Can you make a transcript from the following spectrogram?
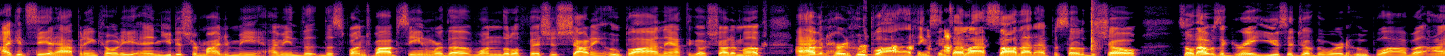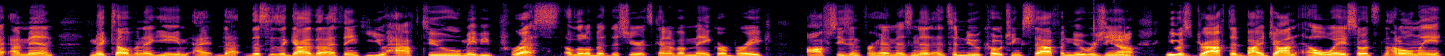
I can see it happening, Cody, and you just reminded me. I mean, the the SpongeBob scene where the one little fish is shouting "hoopla" and they have to go shut him up. I haven't heard "hoopla" I think since I last saw that episode of the show. So that was a great usage of the word "hoopla." But I, I man, McTelvin Agim, I, that this is a guy that I think you have to maybe press a little bit this year. It's kind of a make or break offseason for him, isn't it? It's a new coaching staff, a new regime. Yeah. He was drafted by John Elway, so it's not only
